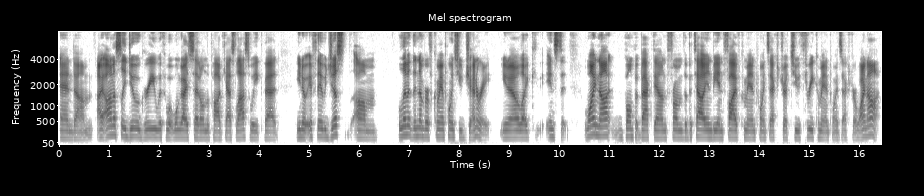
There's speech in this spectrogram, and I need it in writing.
And um, I honestly do agree with what one guy said on the podcast last week that you know if they would just um, limit the number of command points you generate, you know, like instant why not bump it back down from the battalion being five command points extra to three command points extra? Why not?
